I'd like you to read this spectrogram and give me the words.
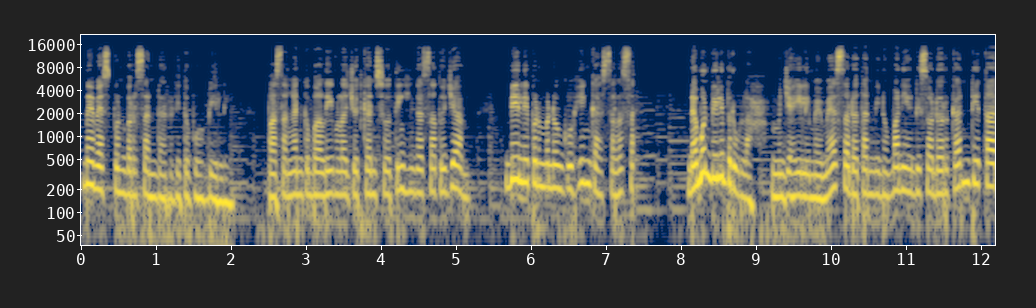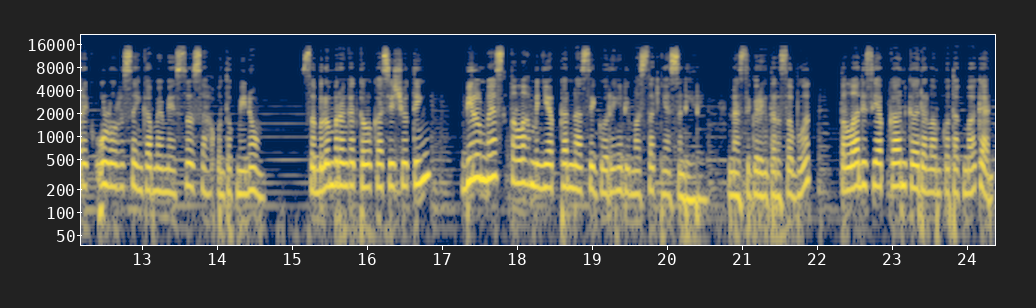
Memes pun bersandar di tubuh Billy. Pasangan kembali melanjutkan syuting hingga satu jam. Billy pun menunggu hingga selesai. Namun Billy berulah menjahili Memes sedotan minuman yang disodorkan ditarik ulur sehingga Memes susah untuk minum. Sebelum berangkat ke lokasi syuting, Bill Mes telah menyiapkan nasi goreng yang dimasaknya sendiri. Nasi goreng tersebut telah disiapkan ke dalam kotak makan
